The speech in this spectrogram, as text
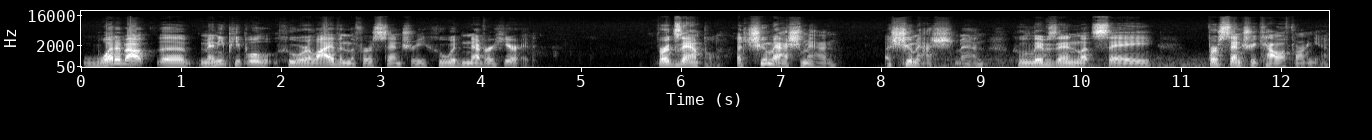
what about the many people who were alive in the first century who would never hear it? For example, a Chumash man, a Chumash man who lives in, let's say, first century California.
